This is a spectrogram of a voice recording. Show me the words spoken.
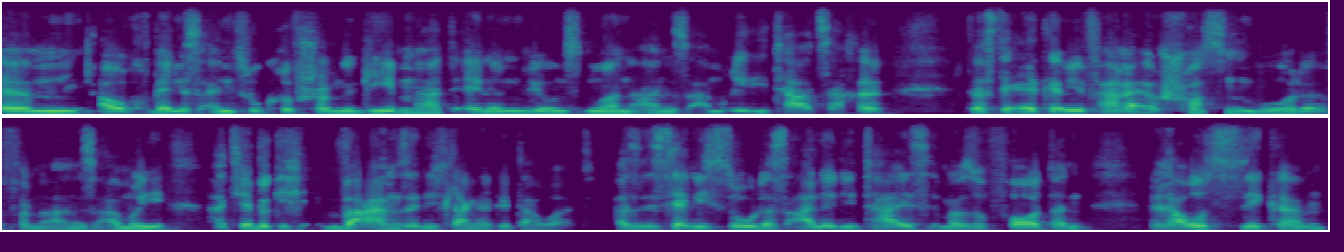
Ähm, auch wenn es einen Zugriff schon gegeben hat, erinnern wir uns nur an Anis Amri. Die Tatsache, dass der Lkw-Fahrer erschossen wurde von Anis Amri, hat ja wirklich wahnsinnig lange gedauert. Also es ist ja nicht so, dass alle Details immer sofort dann raussickern,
